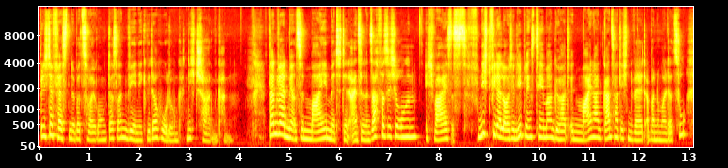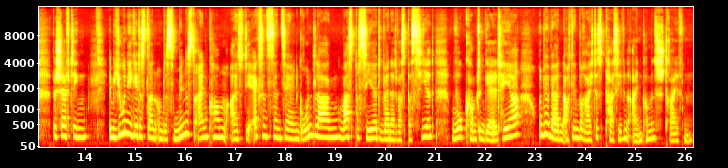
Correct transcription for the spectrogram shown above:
bin ich der festen Überzeugung, dass ein wenig Wiederholung nicht schaden kann. Dann werden wir uns im Mai mit den einzelnen Sachversicherungen, ich weiß, ist nicht vieler Leute Lieblingsthema, gehört in meiner ganzheitlichen Welt aber nun mal dazu, beschäftigen. Im Juni geht es dann um das Mindesteinkommen, also die existenziellen Grundlagen, was passiert, wenn etwas passiert, wo kommt Geld her und wir werden auch den Bereich des passiven Einkommens streifen.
